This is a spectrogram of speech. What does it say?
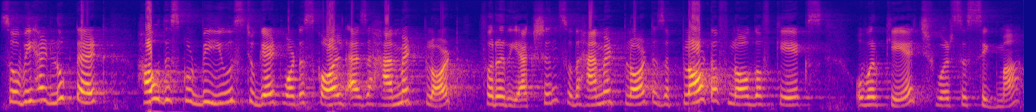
So, we had looked at how this could be used to get what is called as a Hammett plot for a reaction. So, the Hammett plot is a plot of log of Kx over Kh versus sigma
